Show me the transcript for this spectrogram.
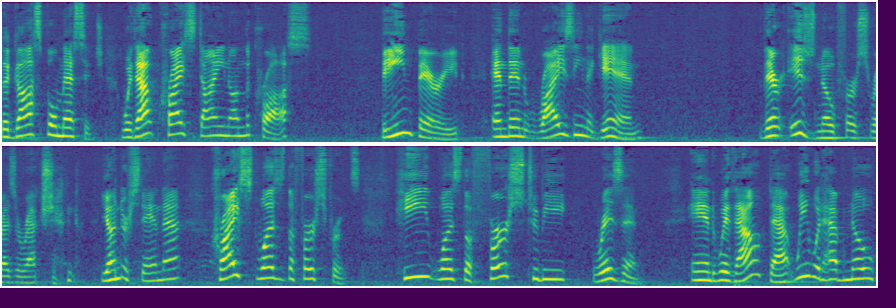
The gospel message. Without Christ dying on the cross, being buried, and then rising again, there is no first resurrection. you understand that? Christ was the first fruits. He was the first to be risen. And without that, we would have no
